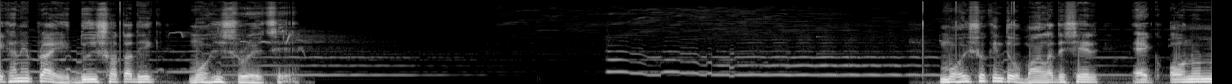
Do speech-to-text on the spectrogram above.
এখানে প্রায় দুই শতাধিক মহিষ রয়েছে। মহিষও কিন্তু বাংলাদেশের এক অনন্য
